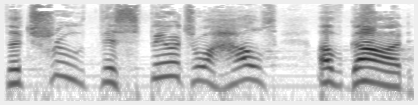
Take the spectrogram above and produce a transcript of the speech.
the truth, this spiritual house of God,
